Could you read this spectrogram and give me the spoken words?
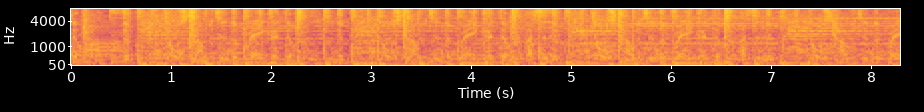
dawn. The beat goes coming to the break of dawn. The beat goes coming to the break of dawn. I said the beat goes coming to the break of dawn. I said the beat goes coming to the break.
